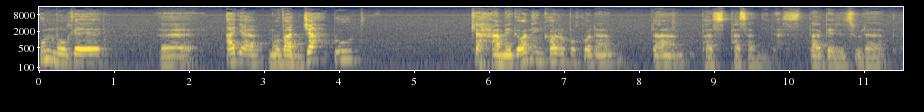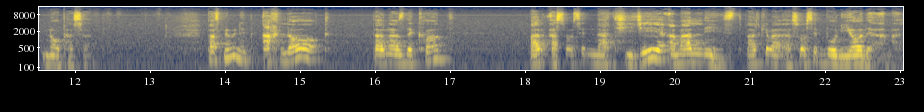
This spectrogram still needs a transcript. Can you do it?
اون موقع اگر موجه بود که همگان این کار رو بکنن در پس پسندیده است در غیر صورت ناپسند. پس می‌بینید اخلاق در نزد کانت بر اساس نتیجه عمل نیست بلکه بر اساس بنیاد عمله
